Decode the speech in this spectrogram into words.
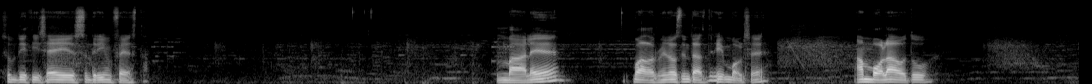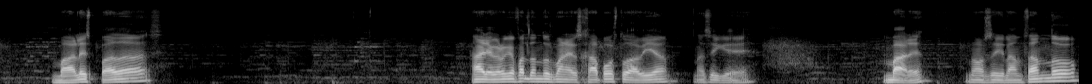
Sub-16 Dreamfest. Vale. Buah, 2200 Dreamballs, eh. Han volado, tú. Vale, espadas. Ah, yo creo que faltan dos banners japos todavía. Así que... Vale. Vamos a seguir lanzando.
